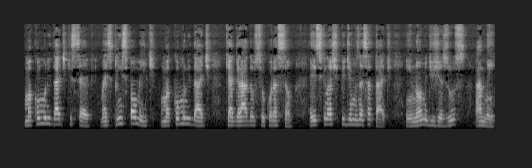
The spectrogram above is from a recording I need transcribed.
uma comunidade que serve, mas principalmente uma comunidade que agrada ao seu coração. É isso que nós te pedimos nessa tarde. Em nome de Jesus, amém.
